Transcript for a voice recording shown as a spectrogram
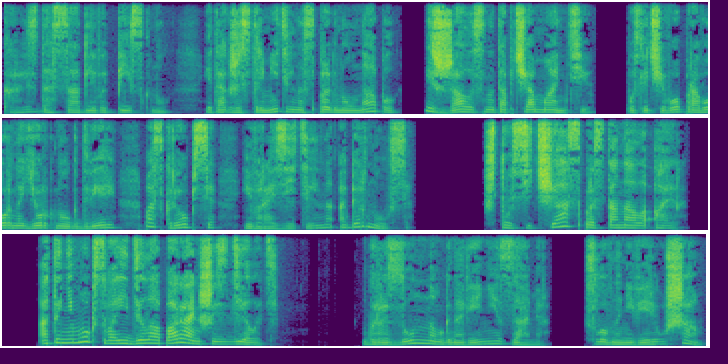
Крыс досадливо пискнул и также стремительно спрыгнул на пол, безжалостно топча мантию, после чего проворно юркнул к двери, поскребся и выразительно обернулся. «Что сейчас?» — простонала Айра. «А ты не мог свои дела пораньше сделать?» Грызун на мгновение замер, словно не веря ушам,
